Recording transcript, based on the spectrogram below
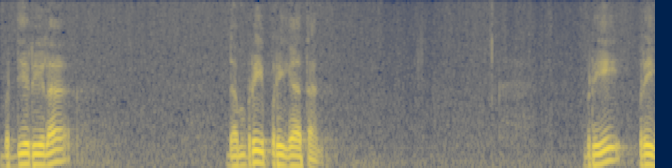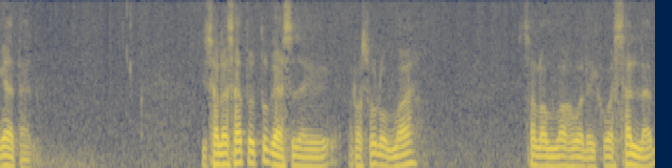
Berdirilah dan beri peringatan. Beri peringatan. Di salah satu tugas dari Rasulullah Sallallahu Alaihi Wasallam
